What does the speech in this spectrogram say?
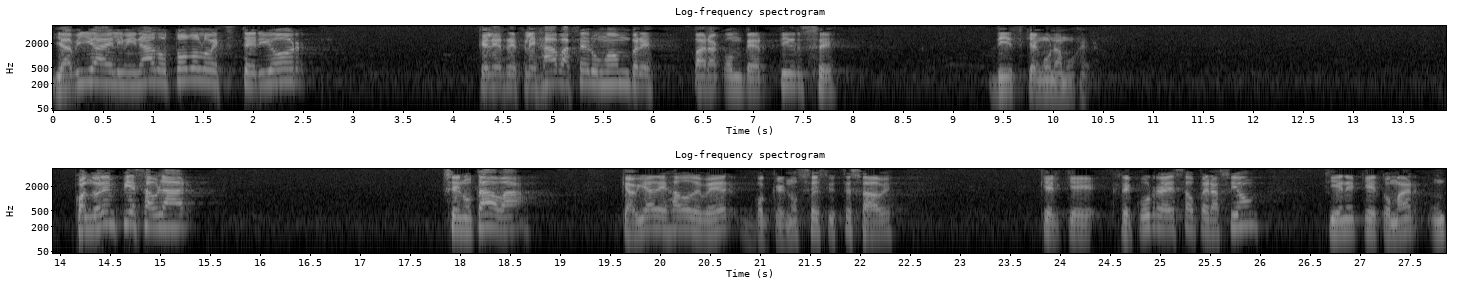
y había eliminado todo lo exterior que le reflejaba ser un hombre para convertirse, disque, en una mujer. Cuando él empieza a hablar, se notaba que había dejado de ver, porque no sé si usted sabe, que el que recurre a esa operación tiene que tomar un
